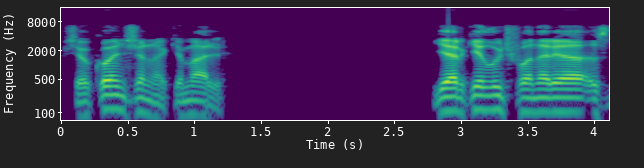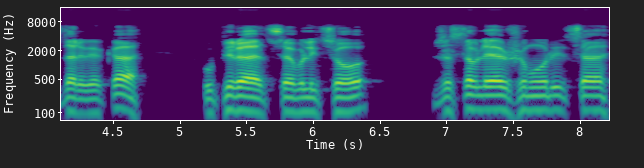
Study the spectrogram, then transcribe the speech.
Все кончено, Кемаль. Яркий луч фонаря здоровяка упирается в лицо, заставляя жмуриться.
